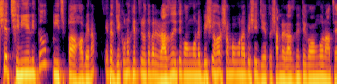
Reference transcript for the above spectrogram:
সে ছিনিয়ে নিতেও পিছপা হবে না। এটা যে কোনো ক্ষেত্রে হতে পারে, রাজনৈতিক অঙ্গনে বেশি হওয়ার সম্ভাবনা বেশি, যেহেতু সামনে রাজনৈতিক অঙ্গন আছে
